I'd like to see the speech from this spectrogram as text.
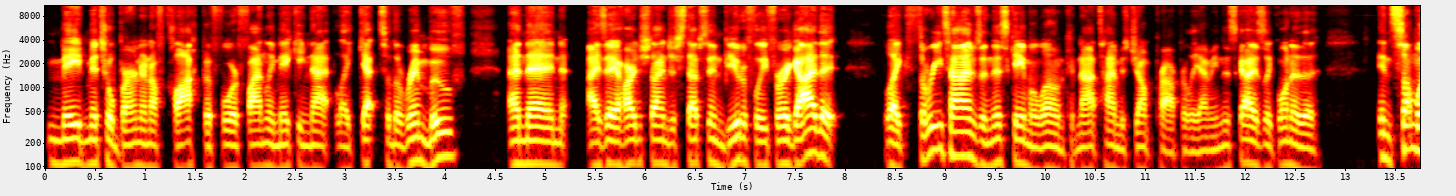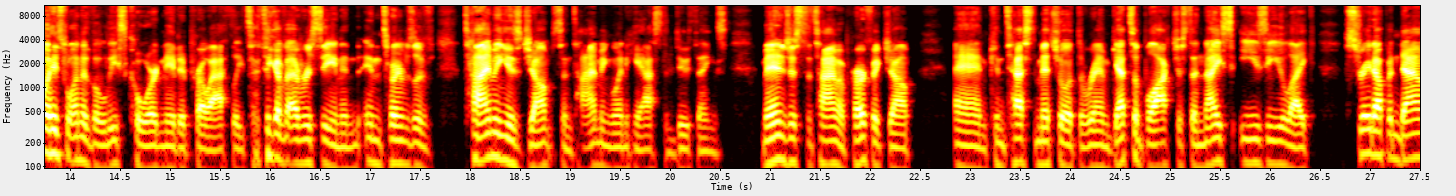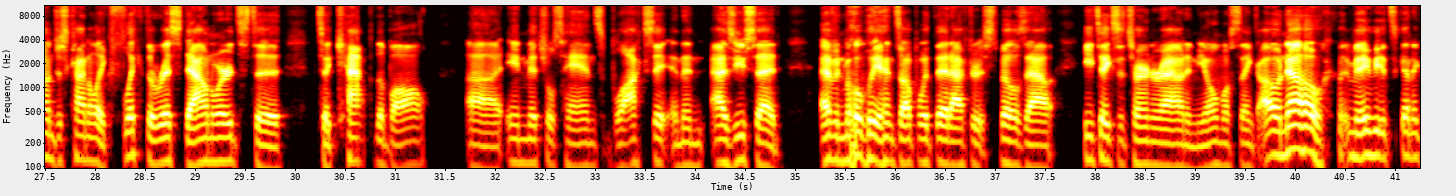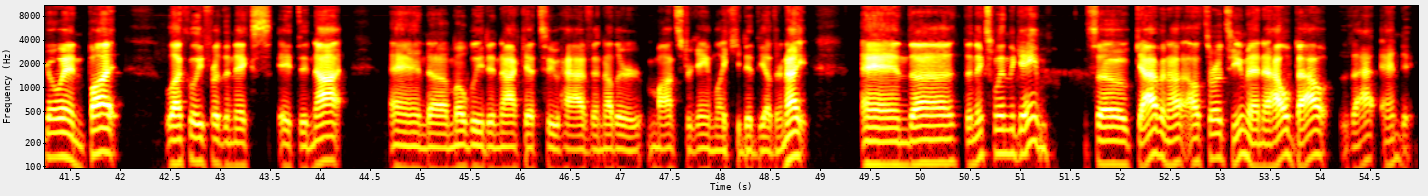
made Mitchell burn enough clock before finally making that like get to the rim move and then Isaiah Hartenstein just steps in beautifully for a guy that, like, three times in this game alone could not time his jump properly. I mean, this guy is like one of the, in some ways, one of the least coordinated pro athletes I think I've ever seen in, in terms of timing his jumps and timing when he has to do things. Manages to time a perfect jump and contest Mitchell at the rim, gets a block, just a nice, easy, like straight up and down, just kind of like flick the wrist downwards to to cap the ball uh, in Mitchell's hands, blocks it, and then, as you said, Evan Mobley ends up with it after it spills out. He takes a turnaround, and you almost think, "Oh no, maybe it's going to go in." But luckily for the Knicks, it did not, and uh, Mobley did not get to have another monster game like he did the other night, and uh, the Knicks win the game. So, Gavin, I- I'll throw it to you, man. How about that ending?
